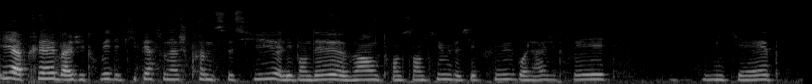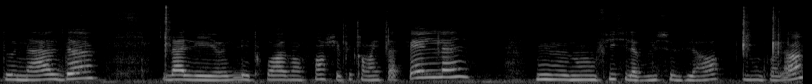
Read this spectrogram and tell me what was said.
Et après, bah, j'ai trouvé des petits personnages comme ceci. Elle les vendait 20 ou 30 centimes, je sais plus. Voilà, j'ai trouvé Mickey, Donald. Là, les, euh, les trois enfants, je sais plus comment ils s'appellent. Mon fils, il a voulu celui-là. Donc voilà.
